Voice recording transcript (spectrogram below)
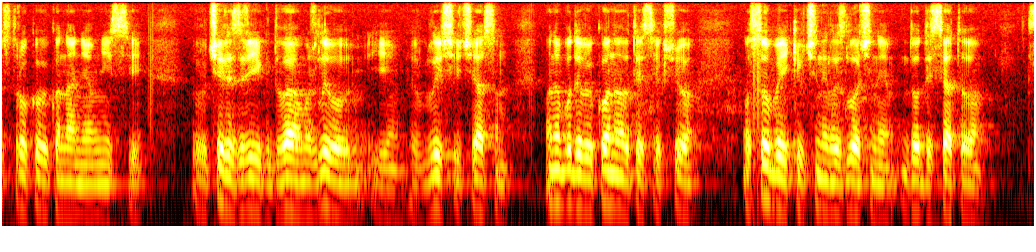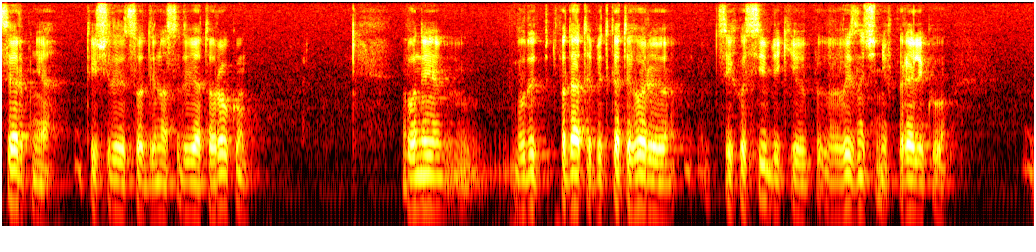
строку виконання амністії е, через рік, два, можливо, і в ближчий часом, вона буде виконуватись, якщо особи, які вчинили злочини до 10 серпня 1999 року, вони будуть підпадати під категорію цих осіб, які визначені в переліку е,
